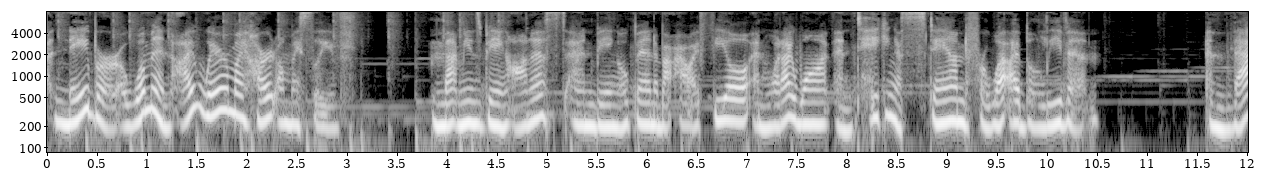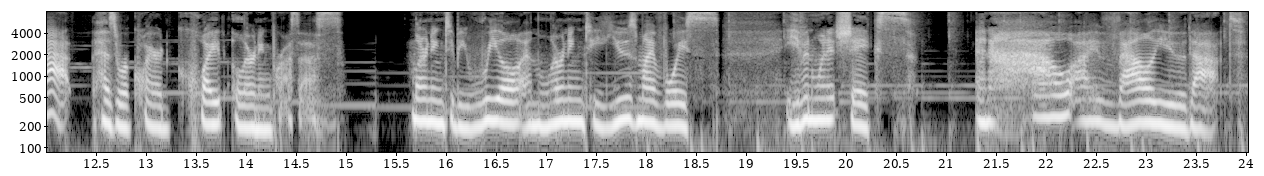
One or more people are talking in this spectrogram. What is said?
a neighbor, a woman, I wear my heart on my sleeve. And that means being honest and being open about how I feel and what I want and taking a stand for what I believe in. And that has required quite a learning process. Learning to be real and learning to use my voice even when it shakes. And how I value that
